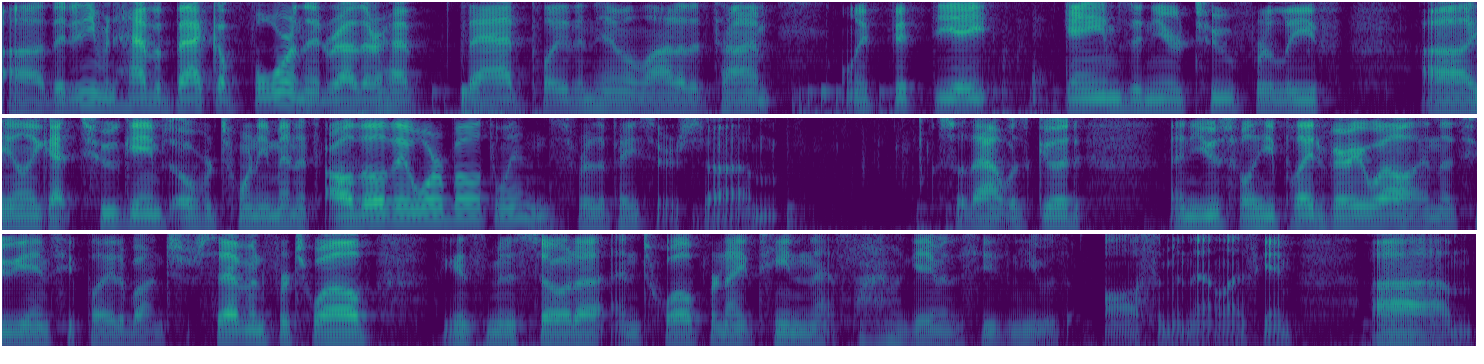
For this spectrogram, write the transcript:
Uh, they didn't even have a backup four, and they'd rather have Thad play than him a lot of the time. Only 58 games in year two for Leaf. Uh, he only got two games over 20 minutes, although they were both wins for the Pacers. Um, so that was good and useful. He played very well in the two games he played a bunch. Seven for 12 against Minnesota and 12 for 19 in that final game of the season. He was awesome in that last game. Um,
